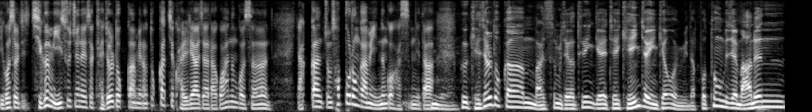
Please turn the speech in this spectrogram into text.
이것을 지금 이 수준에서 계절 독감이랑 똑같이 관리하자라고 하는 것은 약간 좀 섣부른 감이 있는 것 같습니다. 네. 그 계절 독감 말씀을 제가 드린 게 제 개인적인 경험입니다. 보통 이제 많은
